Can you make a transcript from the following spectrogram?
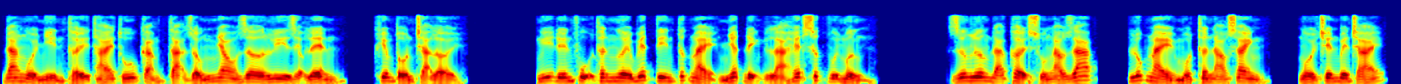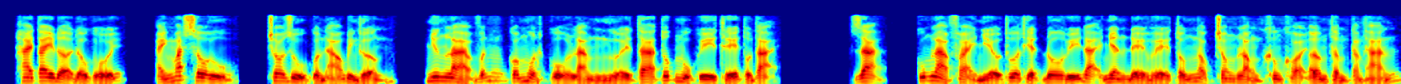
đang ngồi nhìn thấy thái thú cảm tạ giống nhau giơ ly rượu lên, khiêm tốn trả lời. Nghĩ đến phụ thân ngươi biết tin tức này, nhất định là hết sức vui mừng. Dương lương đã cởi xuống áo giáp, lúc này một thân áo xanh, ngồi trên bên trái, hai tay đỡ đầu gối, ánh mắt sâu u, cho dù quần áo bình thường, nhưng là vẫn có một cổ làm người ta túc mục uy thế tồn tại. Dạ cũng là phải nhiều thua thiệt đô ý đại nhân để huề tống ngọc trong lòng không khỏi âm thầm cảm thán,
